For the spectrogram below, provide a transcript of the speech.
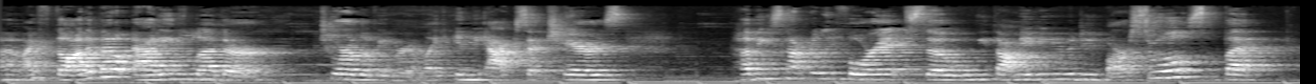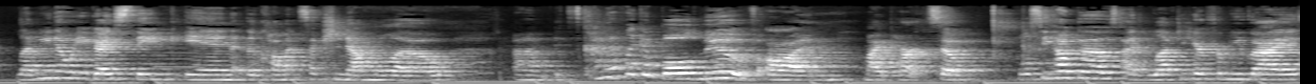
Um, I've thought about adding leather to our living room, like in the accent chairs. Hubby's not really for it, so we thought maybe we would do bar stools, but let me know what you guys think in the comment section down below. Um, it's kind of like a bold move on my part, so we'll see how it goes. I'd love to hear from you guys,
